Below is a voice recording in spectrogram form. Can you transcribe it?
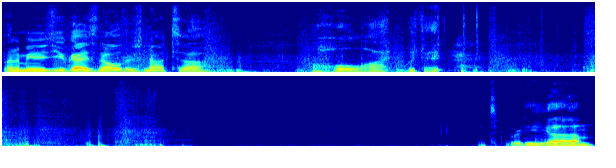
But I mean, as you guys know, there's not uh, a whole lot with it. It's pretty, um,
